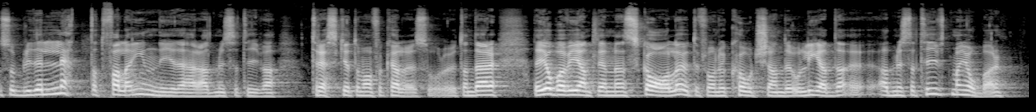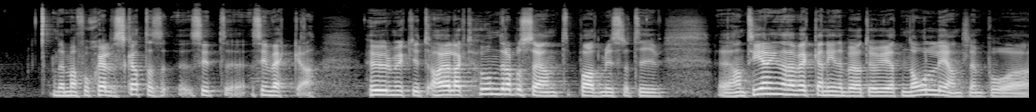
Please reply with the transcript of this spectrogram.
så blir det lätt att falla in i det här administrativa träsket om man får kalla det så. Utan där, där jobbar vi egentligen med en skala utifrån hur coachande och leda, eh, administrativt man jobbar. Där man får självskatta sitt, eh, sin vecka. Hur mycket, har jag lagt 100% på administrativ eh, hantering den här veckan innebär att jag har gett noll egentligen på,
